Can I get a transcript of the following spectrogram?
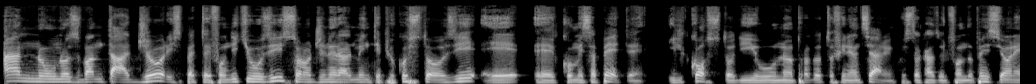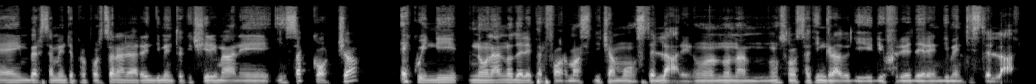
Hanno uno svantaggio rispetto ai fondi chiusi, sono generalmente più costosi e eh, come sapete il costo di un prodotto finanziario, in questo caso il fondo pensione, è inversamente proporzionale al rendimento che ci rimane in saccoccia e quindi non hanno delle performance, diciamo, stellari, non, non, non sono stati in grado di, di, offrire dei rendimenti stellari.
